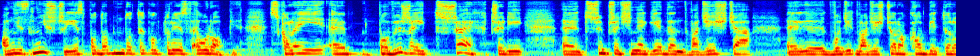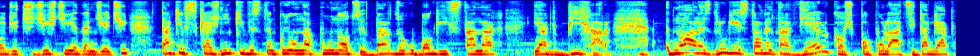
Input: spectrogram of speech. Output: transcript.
On jest niższy, jest podobny do tego, który jest w Europie. Z kolei e, powyżej 3, czyli 3,1, 20, 20 kobiet rodzi 31 dzieci. Takie wskaźniki występują na północy, w bardzo ubogich stanach jak Bihar. No ale z drugiej strony ta wielkość populacji, tak jak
